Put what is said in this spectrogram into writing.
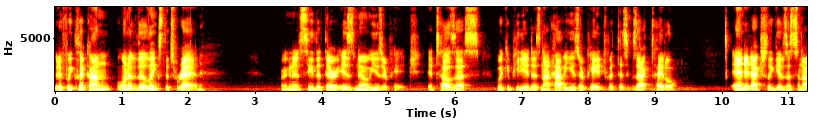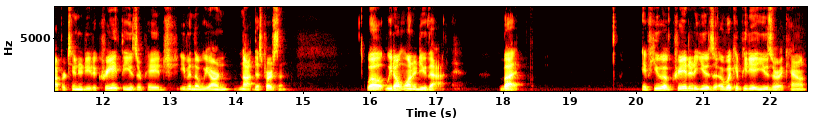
But if we click on one of the links that's red, we're going to see that there is no user page. It tells us Wikipedia does not have a user page with this exact title, and it actually gives us an opportunity to create the user page even though we are not this person. Well, we don't want to do that. But if you have created a, user, a Wikipedia user account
